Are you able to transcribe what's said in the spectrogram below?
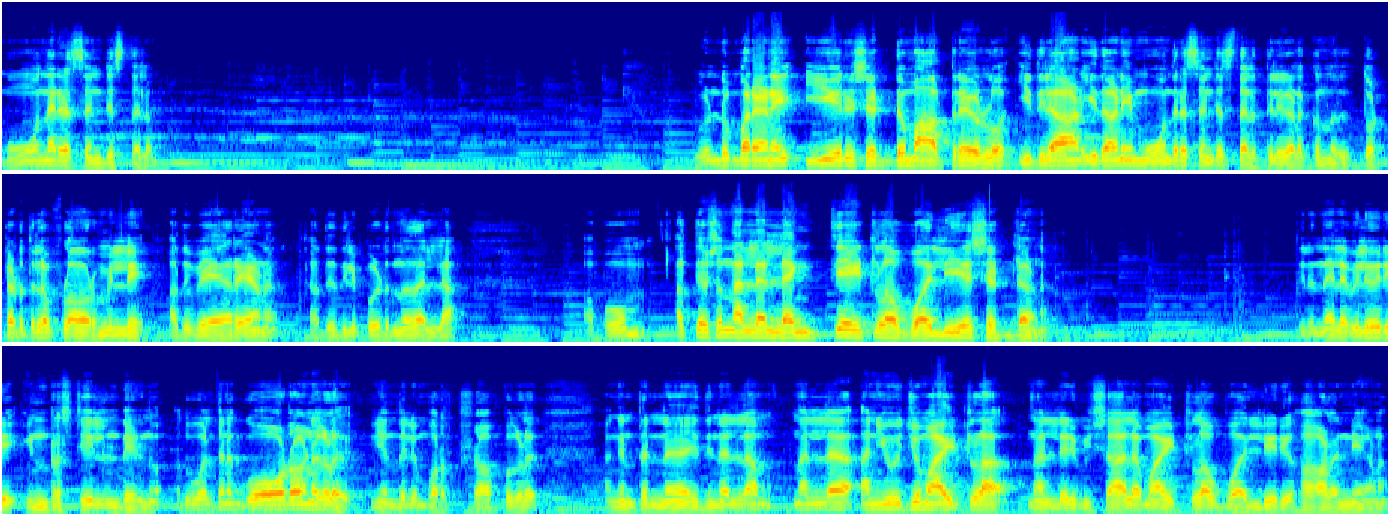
മൂന്നര സെന്റ് സ്ഥലം. വീണ്ടും പറയണേ ഈ ഒരു ഷെഡ് മാത്രമേ ഉള്ളൂ. ഇതിലാണ് ഇതാണ് ഈ മൂന്നര സെന്റ് സ്ഥലത്തിൽ കിടക്കുന്നത്. തൊട്ടടുത്തുള്ള ഫ്ലോർ മില്ല് അത് വേറെയാണ്. അത് ഇതിൽ പെടുന്നതല്ല. അപ്പോൾ അത്യാവശ്യം നല്ല ലെങ്തി ആയിട്ടുള്ള വലിയ ഷെഡാണ് ഇതിൽ നിലവിലൊരു ഇൻഡസ്ട്രിയിൽ ഉണ്ടായിരുന്നു. അതുപോലെ തന്നെ ഗോഡൗണുകൾ ഇനി എന്തെങ്കിലും വർക്ക്ഷോപ്പുകൾ അങ്ങനെ തന്നെ ഇതിനെല്ലാം നല്ല അനുയോജ്യമായിട്ടുള്ള നല്ലൊരു വിശാലമായിട്ടുള്ള വലിയൊരു ഹാൾ തന്നെയാണ്.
